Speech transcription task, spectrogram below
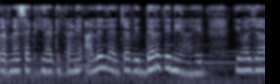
करण्यासाठी या ठिकाणी आलेल्या ज्या विद्यार्थिनी आहेत किंवा ज्या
